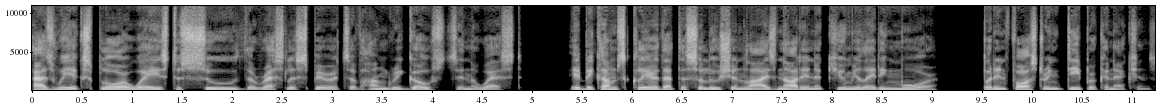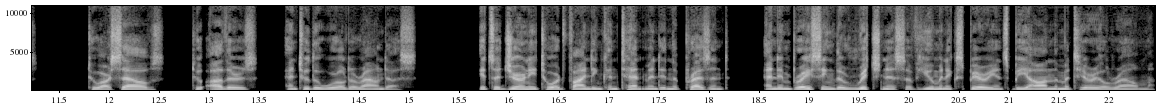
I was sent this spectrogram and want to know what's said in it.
As we explore ways to soothe the restless spirits of hungry ghosts in the West, it becomes clear that the solution lies not in accumulating more, but in fostering deeper connections to ourselves, to others, and to the world around us. It's a journey toward finding contentment in the present and embracing the richness of human experience beyond the material realm.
